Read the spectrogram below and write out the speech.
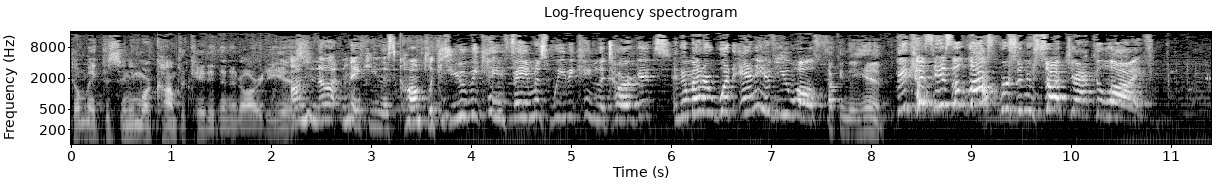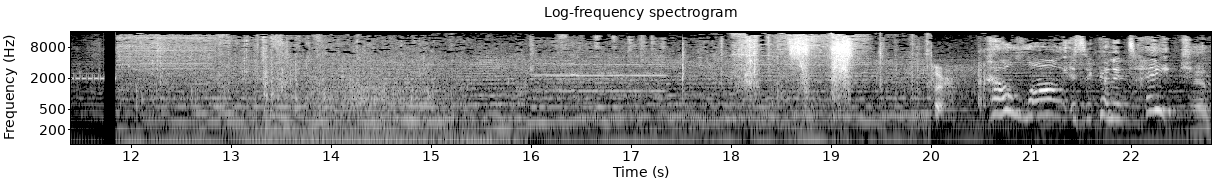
Don't make this any more complicated than it already is. I'm not making this complicated. You became famous, we became the targets. And no matter what any of you all talking to him. because take? man,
